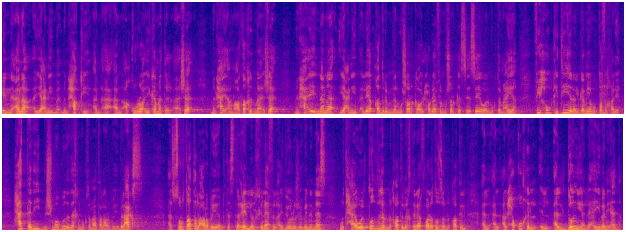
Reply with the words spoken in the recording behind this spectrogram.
إن أنا يعني من حقي أن أن أقول رأيي كما أشاء من حقي أن أعتقد ما أشاء من حقي إن أنا يعني يبقى ليا قدر من المشاركة والحرية في المشاركة السياسية والمجتمعية. في حقوق كتيرة الجميع متفق عليها. حتى دي مش موجودة داخل المجتمعات العربية بالعكس. السلطات العربية بتستغل الخلاف الأيديولوجي بين الناس وتحاول تظهر نقاط الاختلاف ولا تظهر نقاط الحقوق الدنيا لأي بني آدم.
